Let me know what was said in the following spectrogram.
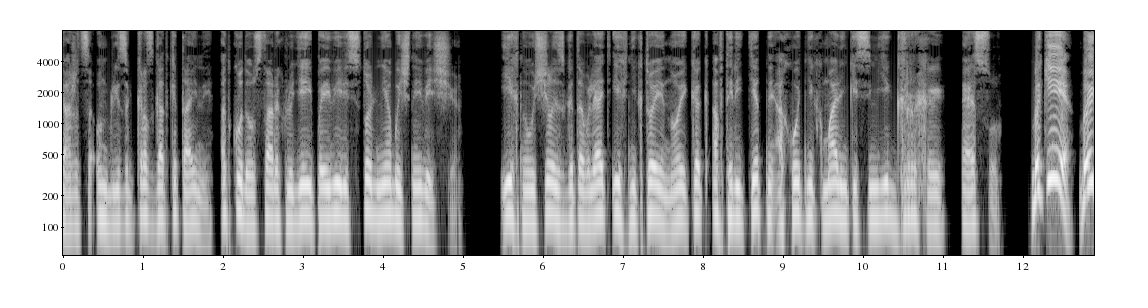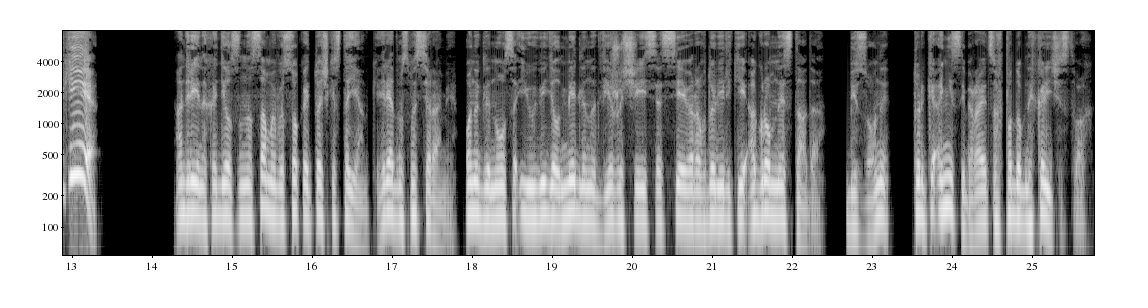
Кажется, он близок к разгадке тайны, откуда у старых людей появились столь необычные вещи. Их научил изготовлять их никто иной, как авторитетный охотник маленькой семьи Грхы, Эсу. «Быки! Быки!» Андрей находился на самой высокой точке стоянки, рядом с мастерами. Он оглянулся и увидел медленно движущееся с севера вдоль реки огромное стадо. Бизоны? Только они собираются в подобных количествах.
